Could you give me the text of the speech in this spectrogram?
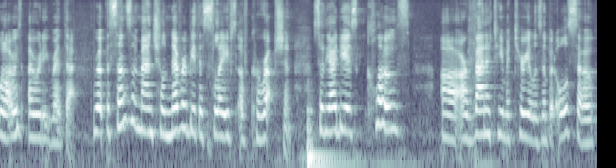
well, I, was, I already read that, wrote, The sons of man shall never be the slaves of corruption. So the idea is clothes uh, are vanity, materialism, but also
